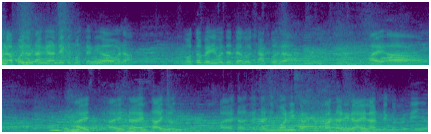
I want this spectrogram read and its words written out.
un apoyo tan grande que hemos tenido ahora. Nosotros venimos desde los chancos a, a, estos ensayos, a esta, esta sinfónica, para salir adelante con los niños.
